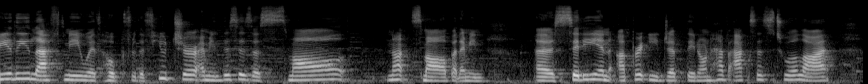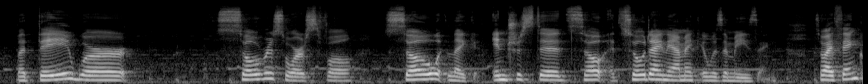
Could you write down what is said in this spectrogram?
really left me with hope for the future. I mean, this is a small, not small, but I mean, a city in Upper Egypt. They don't have access to a lot, but they were so resourceful, so like interested, so so dynamic. It was amazing. So I think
